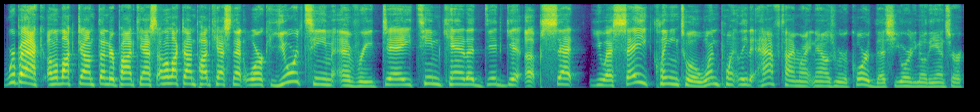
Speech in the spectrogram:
We're back on the Locked On Thunder podcast, on the Locked On Podcast Network, your team every day. Team Canada did get upset. USA clinging to a one point lead at halftime right now as we record this. You already know the answer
